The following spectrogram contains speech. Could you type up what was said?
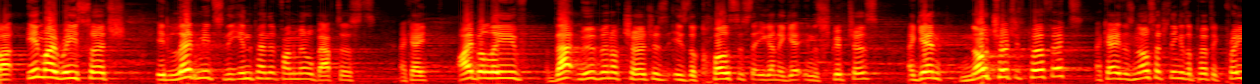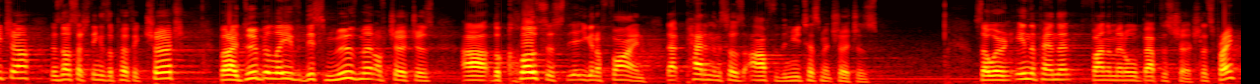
But in my research, it led me to the Independent Fundamental Baptists. Okay, I believe that movement of churches is the closest that you're going to get in the scriptures. Again, no church is perfect. Okay, there's no such thing as a perfect preacher. There's no such thing as a perfect church. But I do believe this movement of churches are the closest that you're going to find that pattern themselves after the New Testament churches. So we're an independent, fundamental Baptist church. Let's pray.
